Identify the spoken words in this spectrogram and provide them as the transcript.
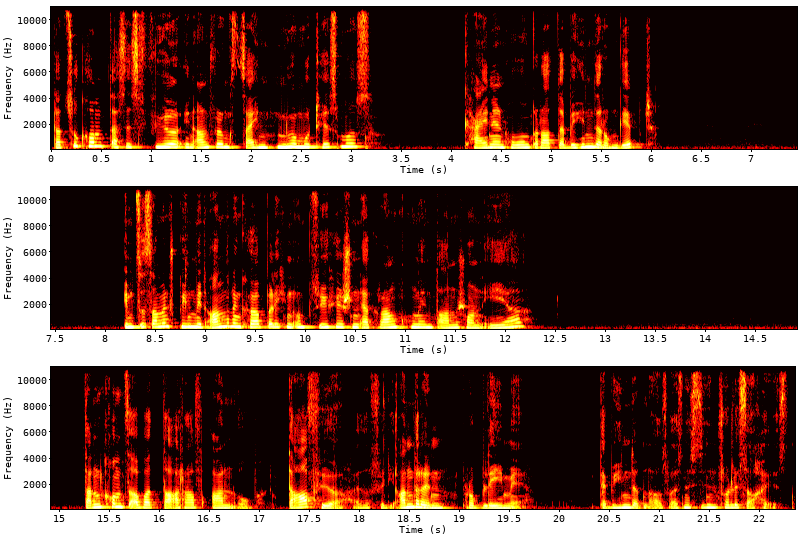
Dazu kommt, dass es für in Anführungszeichen nur Mutismus keinen hohen Grad der Behinderung gibt. Im Zusammenspiel mit anderen körperlichen und psychischen Erkrankungen dann schon eher. Dann kommt es aber darauf an, ob dafür, also für die anderen Probleme, der Behindertenausweis eine sinnvolle Sache ist.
